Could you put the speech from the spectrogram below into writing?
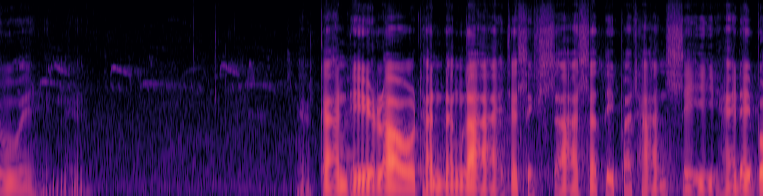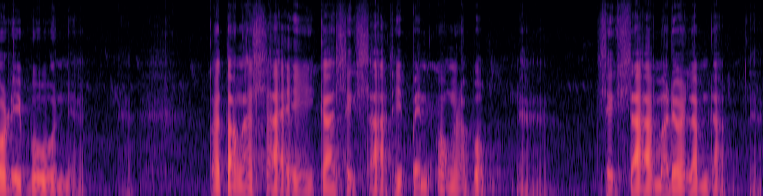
ด้วยนะการที่เราท่านทั้งหลายจะศึกษาสติปัฏฐานสี่ให้ได้บริบูรณ์เนี่ยก็ต้องอาศัยการศึกษาที่เป็นองค์ระบบนะศึกษามาโดยลำดับนะ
